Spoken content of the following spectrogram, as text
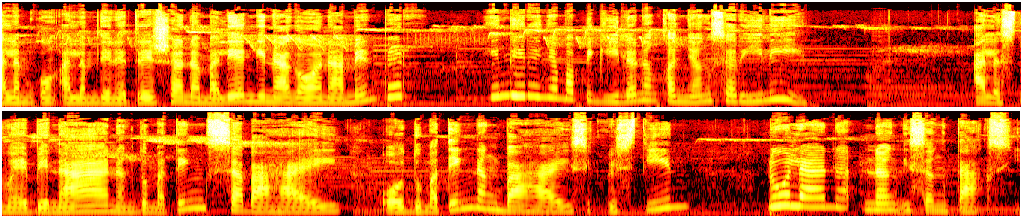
Alam kong alam din ni Trisha na mali ang ginagawa namin pero hindi rin niya mapigilan ang kanyang sarili. Alas 9 na nang dumating sa bahay o dumating ng bahay si Christine, lulan ng isang taxi.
